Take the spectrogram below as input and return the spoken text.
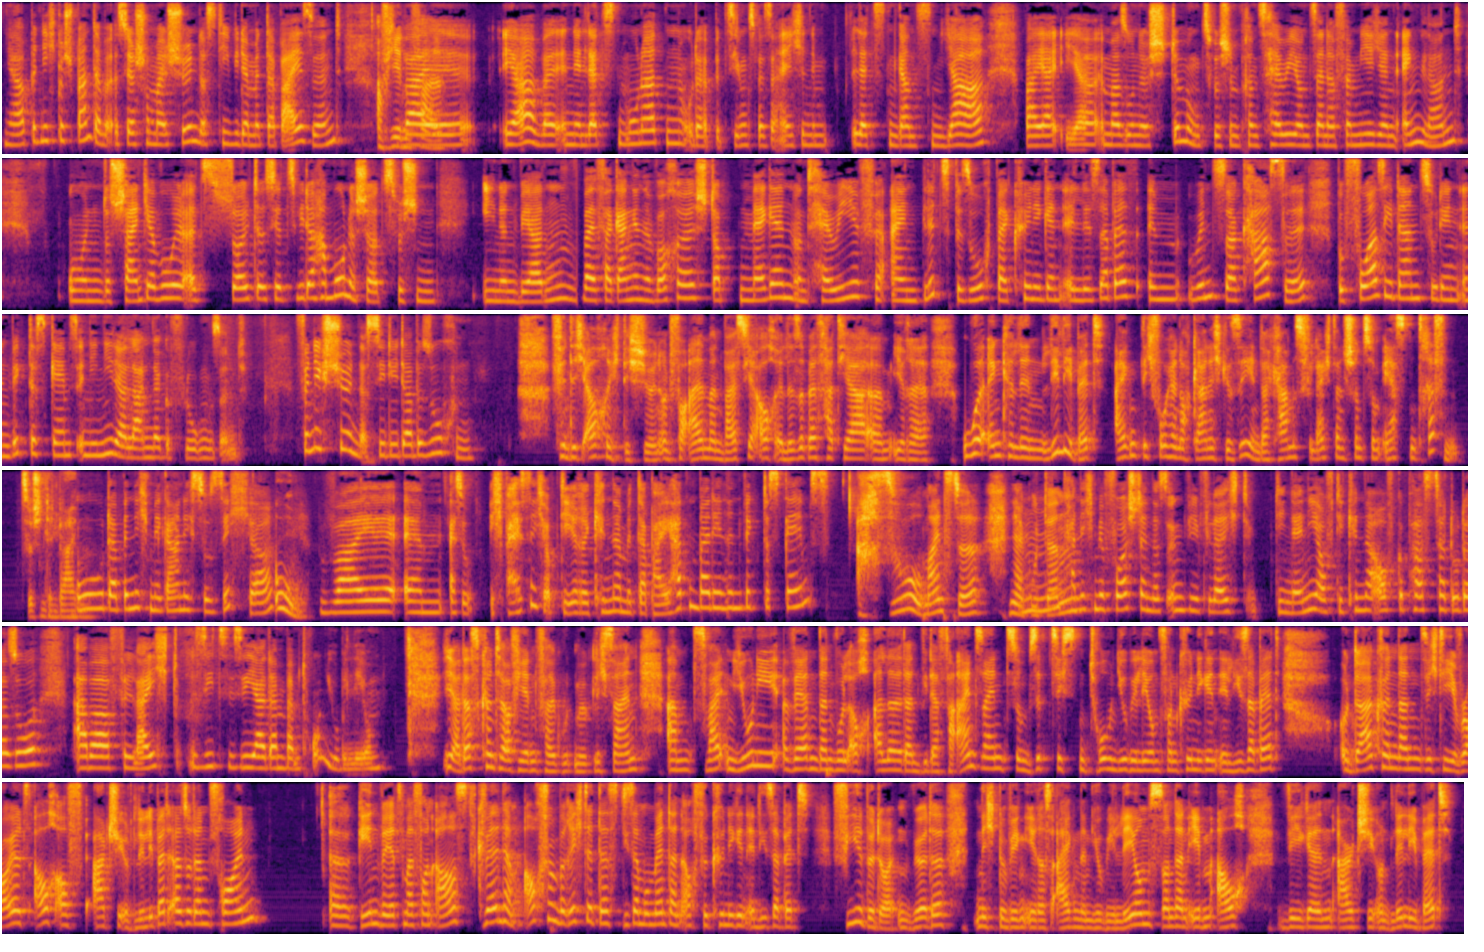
Ja, bin ich gespannt, aber ist ja schon mal schön, dass die wieder mit dabei sind. Auf jeden weil, Fall. Ja, weil in den letzten Monaten oder beziehungsweise eigentlich in dem letzten ganzen Jahr war ja eher immer so eine Stimmung zwischen Prinz Harry und seiner Familie in England. Und es scheint ja wohl, als sollte es jetzt wieder harmonischer zwischen ihnen werden, weil vergangene Woche stoppten Meghan und Harry für einen Blitzbesuch bei Königin Elizabeth im Windsor Castle, bevor sie dann zu den Invictus Games in die Niederlande geflogen sind. Finde ich schön, dass sie die da besuchen. Finde ich auch richtig schön. Und vor allem, man weiß ja auch, Elizabeth hat ja ähm, ihre Urenkelin Lilibet eigentlich vorher noch gar nicht gesehen. Da kam es vielleicht dann schon zum ersten Treffen zwischen den beiden? Oh, da bin ich mir gar nicht so sicher. Oh. Weil, ähm, also ich weiß nicht, ob die ihre Kinder mit dabei hatten bei den Invictus Games. Ach so, meinst du? Ja gut, mhm, dann kann ich mir vorstellen, dass irgendwie vielleicht die Nanny auf die Kinder aufgepasst hat oder so. Aber vielleicht sieht sie sie ja dann beim Thronjubiläum. Ja, das könnte auf jeden Fall gut möglich sein. Am 2. Juni werden dann wohl auch alle dann wieder vereint sein zum 70. Thronjubiläum von Königin Elisabeth. Und da können dann sich die Royals auch auf Archie und Lilibet also dann freuen. Äh, gehen wir jetzt mal von aus. Quellen haben auch schon berichtet, dass dieser Moment dann auch für Königin Elisabeth viel bedeuten würde. Nicht nur wegen ihres eigenen Jubiläums, sondern eben auch wegen Archie und Lilibet.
